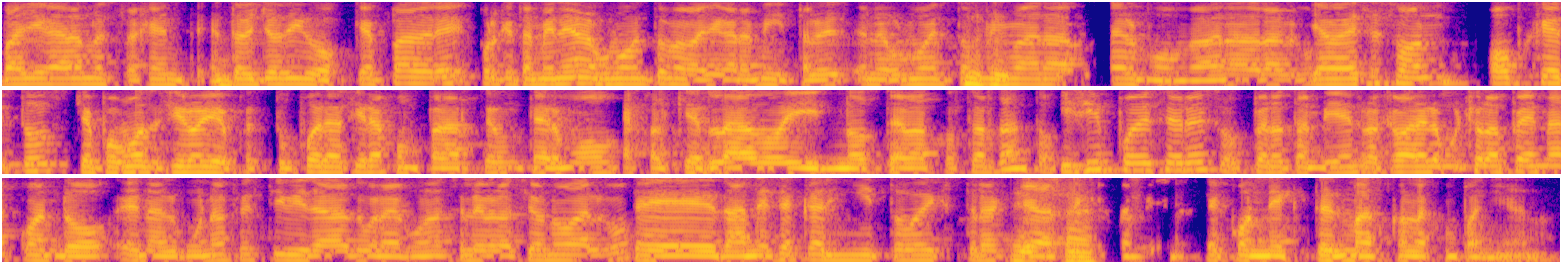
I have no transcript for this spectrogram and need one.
va a llegar a nuestra gente. Entonces yo digo, qué padre, porque también en algún momento me va a llegar a mí, tal vez en algún momento me van a dar un termo, me van a dar algo. Y a veces son objetos que podemos decir, oye, pues tú puedes ir a comprarte un termo a cualquier lado y no te va a costar tanto. Y sí puede ser eso, pero también creo que vale mucho la pena cuando en alguna festividad o en alguna celebración o algo te dan ese cariñito extra que hace que también te conectes más con la compañía, ¿no?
